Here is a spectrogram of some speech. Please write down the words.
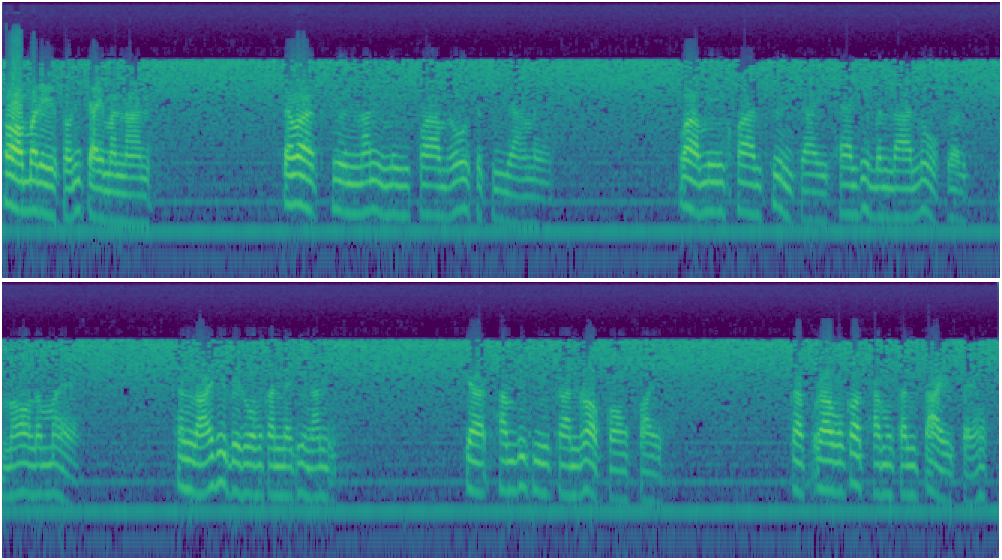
พ่อไม่ได้สนใจมานาน แต่ว่าคืนนั้นมีความรู้สึกอย่างหนึ่ง ว่ามีความชื่นใจแทนที่บรรดาลูกน้องและแม่ ทั้งหลายที่ไปรวมกันในที่นั้น จะทำพิธีการรอบกองไฟ กับเราก็ทำกันใต้แสงไฟ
